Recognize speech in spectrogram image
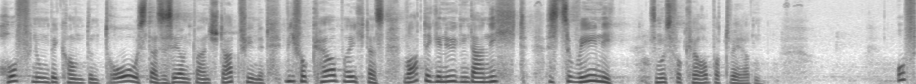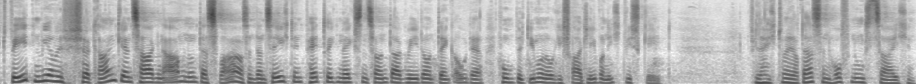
Hoffnung bekommt und Trost, dass es irgendwann stattfindet. Wie verkörpere ich das? Worte genügen da nicht. Es ist zu wenig. Es muss verkörpert werden. Oft beten wir für Kranke und sagen Amen und das war's. Und dann sehe ich den Patrick nächsten Sonntag wieder und denke, oh, der humpelt immer noch. Ich frage lieber nicht, wie es geht. Vielleicht wäre das ein Hoffnungszeichen.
